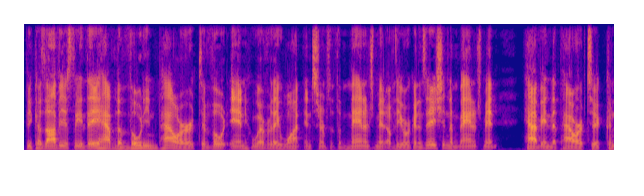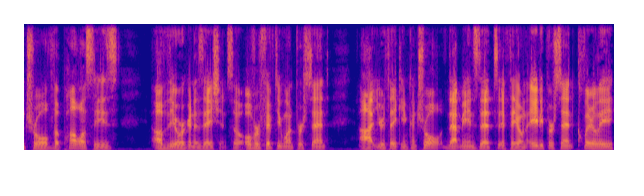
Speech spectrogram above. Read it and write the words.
because obviously they have the voting power to vote in whoever they want in terms of the management of the organization, the management having the power to control the policies of the organization. So over 51%, uh, you're thinking control. That means that if they own 80%, clearly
